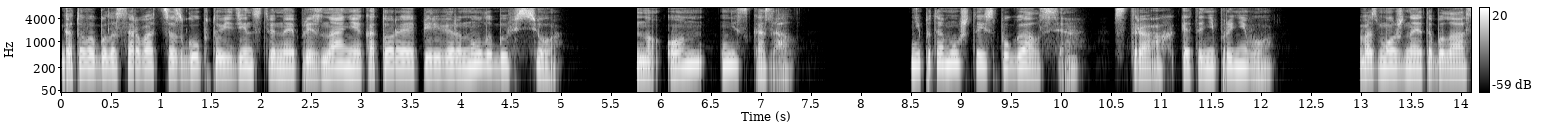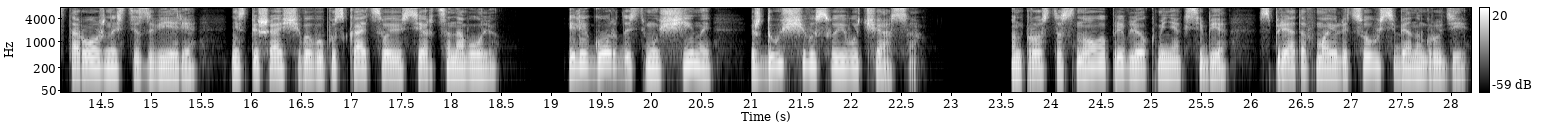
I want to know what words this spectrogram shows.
Готово было сорваться с губ то единственное признание, которое перевернуло бы все. Но он не сказал. Не потому что испугался. Страх — это не про него. Возможно, это была осторожность зверя, не спешащего выпускать свое сердце на волю. Или гордость мужчины, ждущего своего часа. Он просто снова привлек меня к себе, спрятав мое лицо у себя на груди.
